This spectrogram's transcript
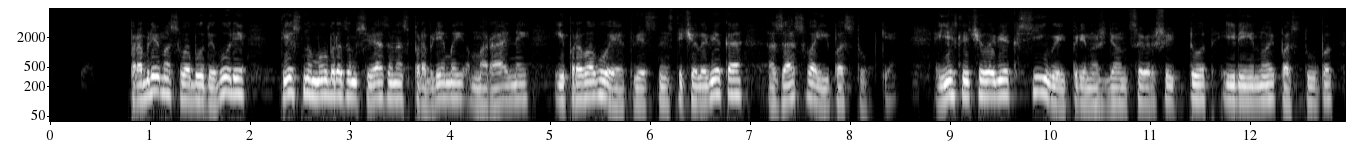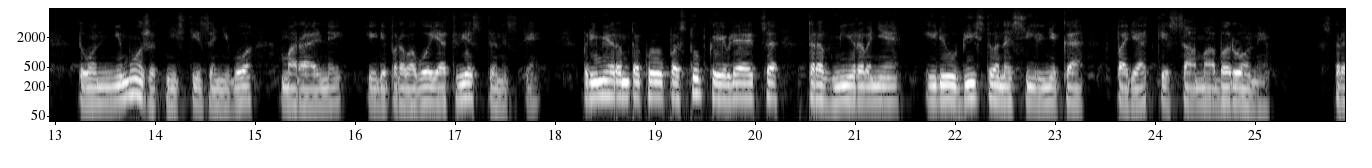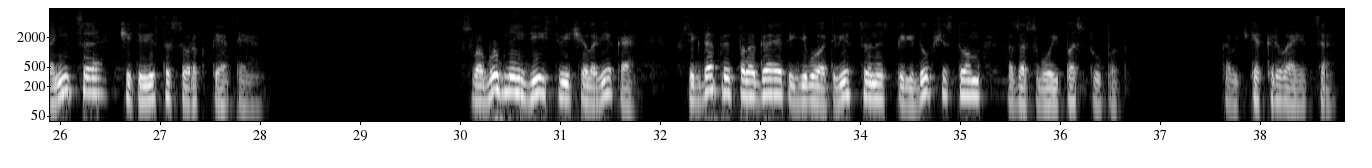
Проблема свободы воли тесным образом связана с проблемой моральной и правовой ответственности человека за свои поступки. Если человек силой принужден совершить тот или иной поступок, то он не может нести за него моральной или правовой ответственности. Примером такого поступка является травмирование или убийство насильника в порядке самообороны. Страница 445. Свободное действие человека всегда предполагает его ответственность перед обществом за свой поступок. Кавычки открывается.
